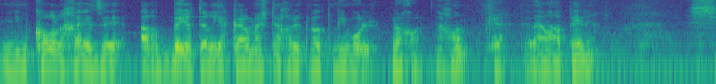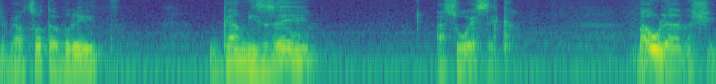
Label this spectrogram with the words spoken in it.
נמכור לך את זה הרבה יותר יקר ממה שאתה יכול לקנות ממול. נכון. נכון? כן. אתה יודע מה הפלא? שבארצות הברית, גם מזה עשו עסק. באו לאנשים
